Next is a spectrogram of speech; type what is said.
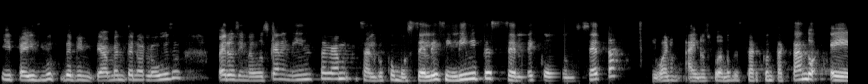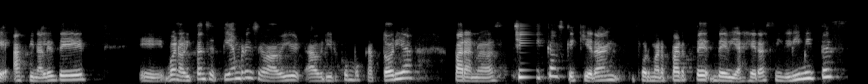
Y Facebook definitivamente no lo uso, pero si me buscan en Instagram, salgo como Cele Sin Límites, Cele con Z, y bueno, ahí nos podemos estar contactando. Eh, a finales de, eh, bueno, ahorita en septiembre se va a abrir, abrir, convocatoria para nuevas chicas que quieran formar parte de Viajeras Sin Límites,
